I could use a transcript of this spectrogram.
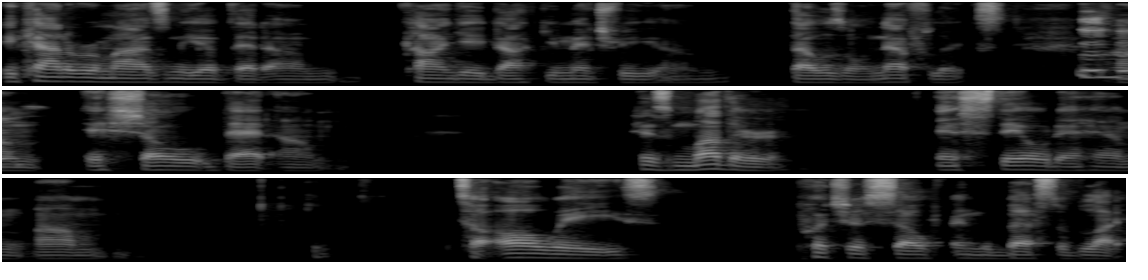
It kind of reminds me of that um, Kanye documentary um, that was on Netflix. Mm-hmm. Um, it showed that um, his mother instilled in him um, to always put yourself in the best of light.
